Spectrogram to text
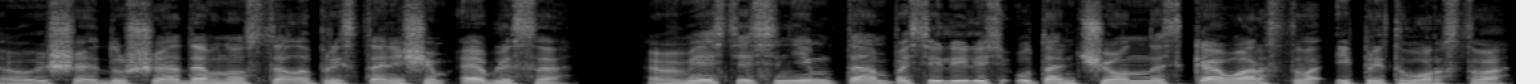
Высшая душа давно стала пристанищем Эблиса. Вместе с ним там поселились утонченность, коварство и притворство.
